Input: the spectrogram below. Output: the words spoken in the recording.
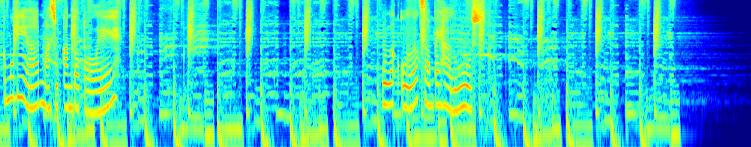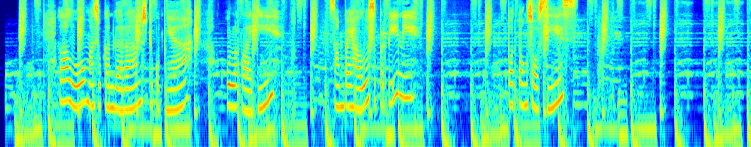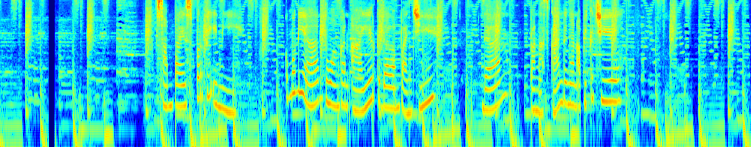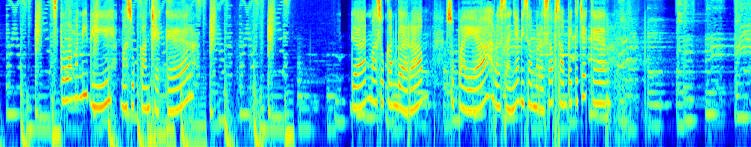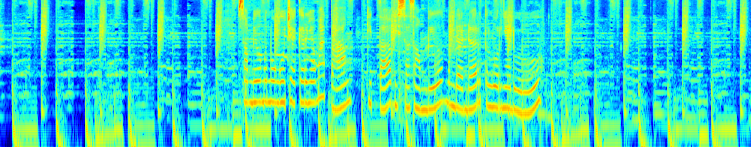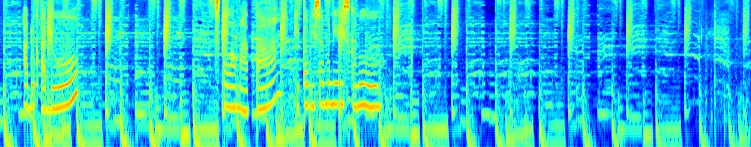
Kemudian masukkan totole, ulek-ulek sampai halus. Lalu masukkan garam secukupnya, ulek lagi sampai halus seperti ini. Potong sosis. Sampai seperti ini. Kemudian tuangkan air ke dalam panci dan panaskan dengan api kecil. Setelah mendidih, masukkan ceker dan masukkan garam supaya rasanya bisa meresap sampai ke ceker. Sambil menunggu cekernya matang, kita bisa sambil mendadar telurnya dulu. Aduk-aduk. Setelah matang, kita bisa meniriskan dulu.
